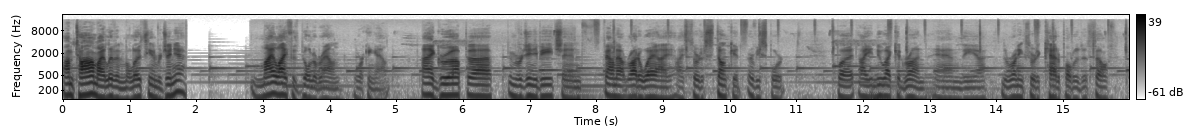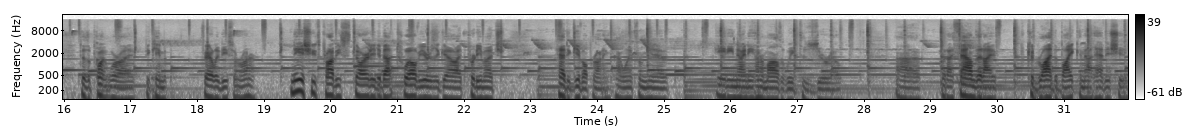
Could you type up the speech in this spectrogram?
I'm Thom. I live in Midlothian, Virginia. My life is built around working out. I grew up uh, in Virginia Beach and found out right away I, I, sort of stunk at every sport. But I knew I could run, and the, uh, the running sort of catapulted itself to the point where I became a fairly decent runner. Knee issues probably started about 12 years ago. I pretty much had to give up running. I went from, you know, 80, 90, 100 miles a week to zero. Uh, but I found that I could ride the bike and not have issues.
